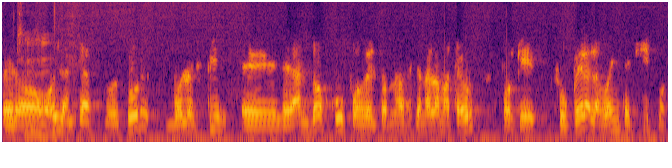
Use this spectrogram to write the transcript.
Pero hoy la Liga del Sur, vuelvo a decir, eh, le dan dos cupos del torneo regional amateur porque supera los 20 equipos.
